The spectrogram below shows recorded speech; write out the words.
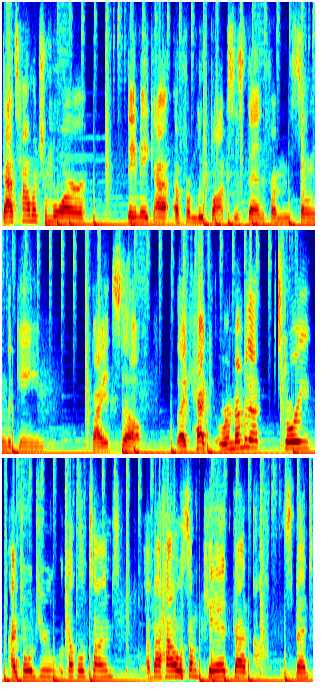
That's how much more they make out, from loot boxes than from selling the game by itself. Like, heck, remember that story I told you a couple of times about how some kid got uh, spent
